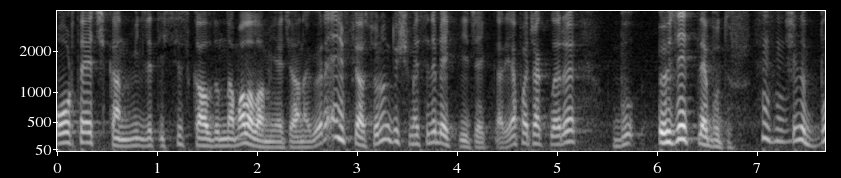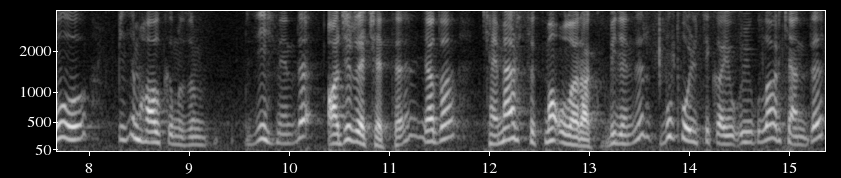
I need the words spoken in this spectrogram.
ortaya çıkan millet işsiz kaldığında mal alamayacağına göre enflasyonun düşmesini bekleyecekler. Yapacakları bu özetle budur. Şimdi bu bizim halkımızın zihninde acı reçete ya da kemer sıkma olarak bilinir. Bu politikayı uygularken de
